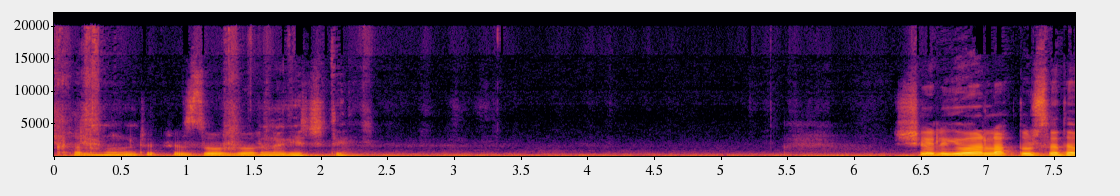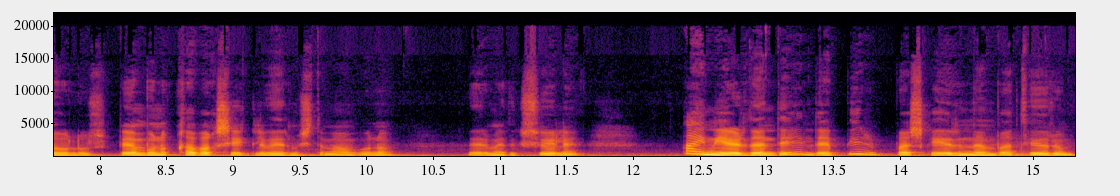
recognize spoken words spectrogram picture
kalın olunca biraz zor zoruna geçti. Şöyle yuvarlak dursa da olur. Ben bunu kabak şekli vermiştim ama bunu vermedik. Şöyle aynı yerden değil de bir başka yerinden batıyorum.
